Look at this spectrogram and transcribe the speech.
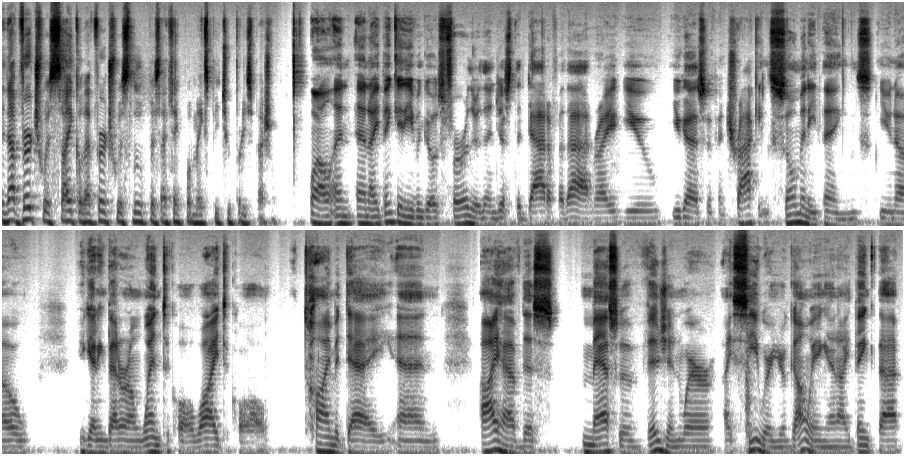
And that virtuous cycle, that virtuous loop is, I think, what makes B2 pretty special. Well, and and I think it even goes further than just the data for that, right? You you guys have been tracking so many things. You know, you're getting better on when to call, why to call, time of day. And I have this massive vision where I see where you're going. And I think that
